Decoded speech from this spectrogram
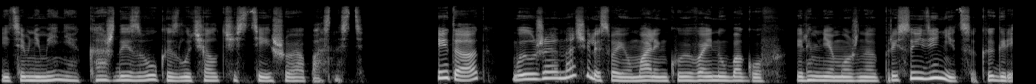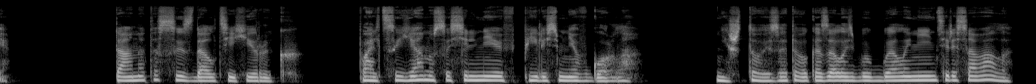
и тем не менее каждый звук излучал чистейшую опасность. «Итак, вы уже начали свою маленькую войну богов, или мне можно присоединиться к игре?» Танатос издал тихий рык. Пальцы Януса сильнее впились мне в горло. Ничто из этого, казалось бы, Белла не интересовало.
